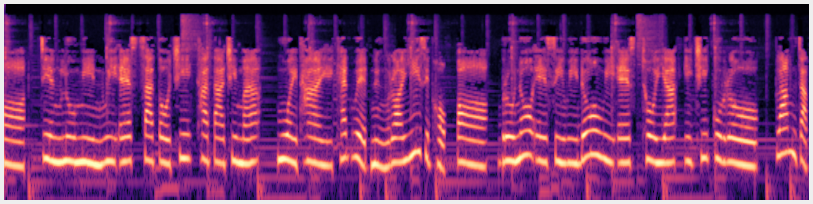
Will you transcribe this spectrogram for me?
อ เจียงลูมิน vs ซาโตชิ คาตาชิมะ มวยไทย catchweight 126 ปอ บรูโน อาเซเวโด vs โชยะ อิชิกุโร ปล้ำจับ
